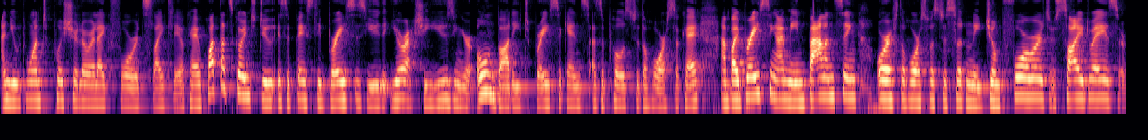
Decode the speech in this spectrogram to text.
and you would want to push your lower leg forward slightly, okay? What that's going to do is it basically braces you that you're actually using your own body to brace against as opposed to the horse, okay? And by bracing, I mean balancing or if the horse was to suddenly jump forwards or sideways or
